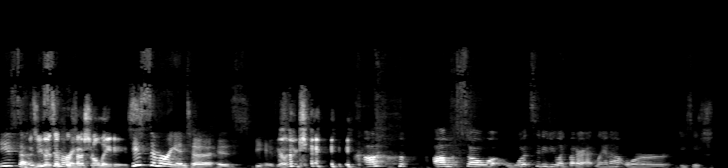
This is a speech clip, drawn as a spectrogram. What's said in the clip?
He's set. because He's you guys simmering, are professional ladies. He's simmering into his behavior. okay. Uh, um. So, what city do you like better, Atlanta or DC?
